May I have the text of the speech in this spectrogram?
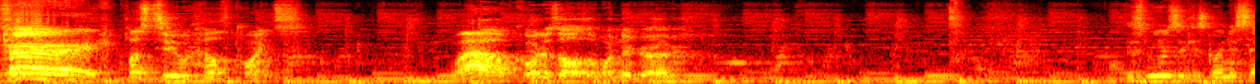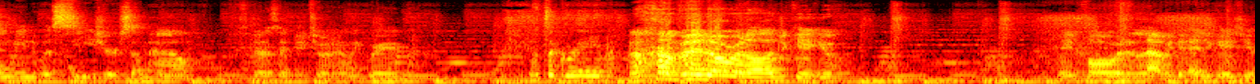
Cake! Plus two health points. Wow, cortisol is a wonder drug. This music is going to send me into a seizure somehow. Gonna send you to an early grave. What's a grave? Bend over and I'll educate you. Lean forward and allow me to educate you.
